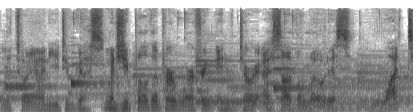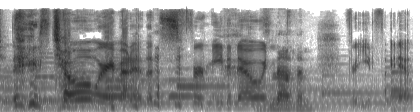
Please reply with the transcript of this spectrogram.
Latoya on YouTube goes when she pulled up her Warframe inventory. I saw the Lotus. What? Don't worry about it. That's for me to know and Nothing. for you to find out.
